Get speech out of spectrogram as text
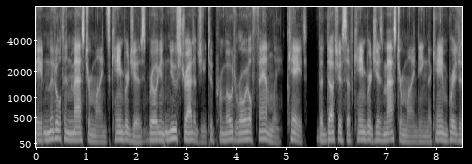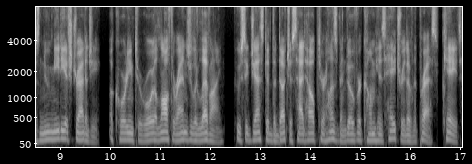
Kate Middleton masterminds Cambridge's brilliant new strategy to promote royal family. Kate, the Duchess of Cambridge is masterminding the Cambridge's new media strategy, according to royal author Angela Levin, who suggested the Duchess had helped her husband overcome his hatred of the press. Kate,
